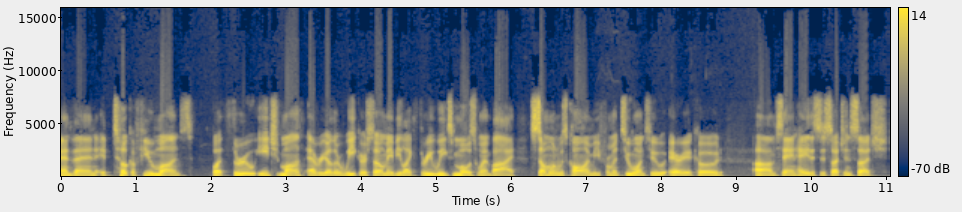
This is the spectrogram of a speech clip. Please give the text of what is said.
and then it took a few months. But through each month, every other week or so, maybe like three weeks most went by, someone was calling me from a 212 area code um, saying, hey, this is such and such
